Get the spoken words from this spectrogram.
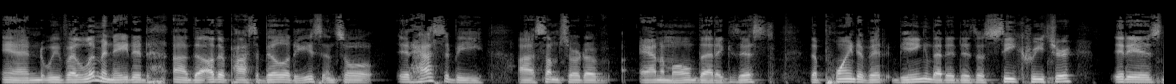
and we've eliminated uh, the other possibilities, and so it has to be uh, some sort of animal that exists. The point of it being that it is a sea creature. It is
